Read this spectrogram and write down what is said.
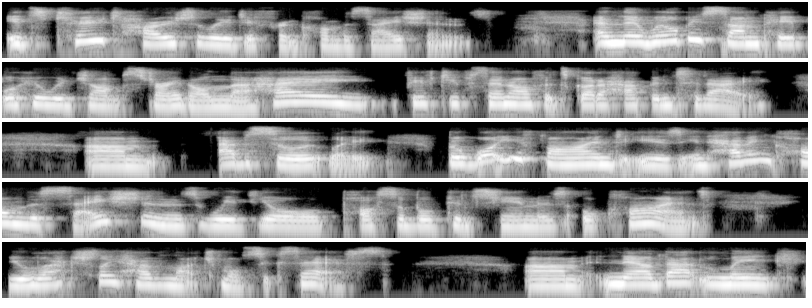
It's two totally different conversations. And there will be some people who would jump straight on the, hey, 50% off, it's got to happen today. Um, absolutely. But what you find is in having conversations with your possible consumers or clients, you will actually have much more success. Um, now, that link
